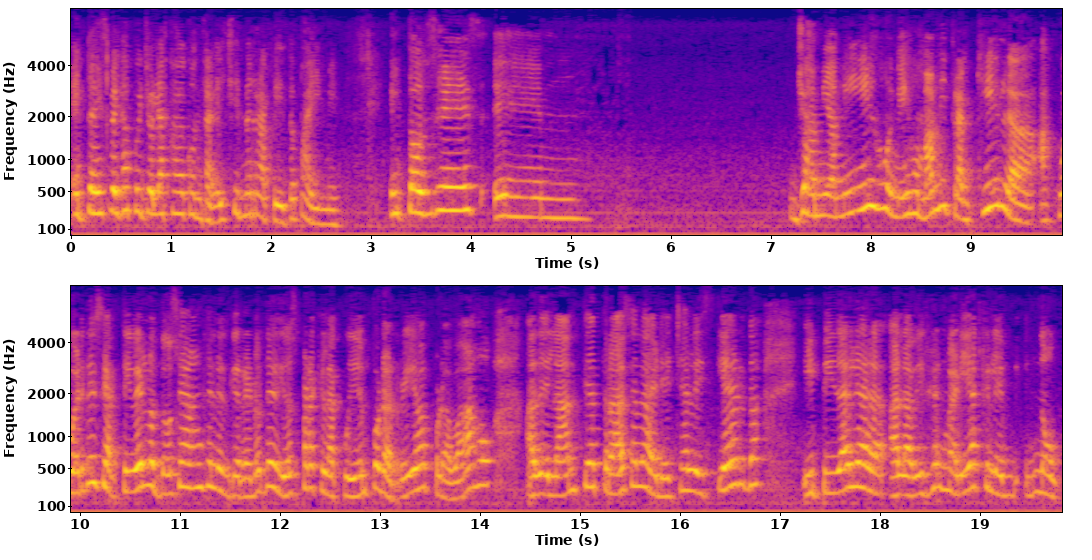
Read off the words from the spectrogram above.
Entonces, venga, pues yo le acabo de contar el chisme rapidito para irme. Entonces, eh, llamé a mi hijo y me dijo, mami, tranquila, acuérdese, active los 12 ángeles guerreros de Dios para que la cuiden por arriba, por abajo, adelante, atrás, a la derecha, a la izquierda, y pídale a la, Virgen María que le, no,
